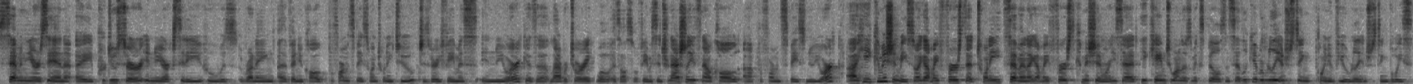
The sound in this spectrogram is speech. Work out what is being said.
seven years in, a producer in New York City who was running a venue called Performance Space 122, which is very famous in New York as a laboratory. Well, it's also famous internationally. It's now called uh, Performance Space New York. Uh, he commissioned me, so I got my first at 27. I got my first commission where he said he came to one of those mixed bills and said, "Look, you have a really interesting point of view, a really interesting voice."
